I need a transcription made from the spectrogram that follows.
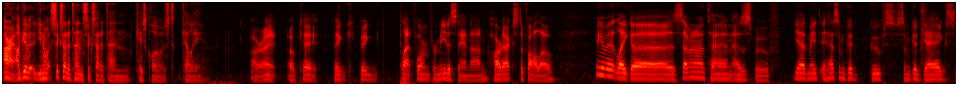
All right, I'll give it. You know what? Six out of ten. Six out of ten. Case closed. Kelly. All right. Okay. Big big platform for me to stand on. Hard acts to follow. I give it like a seven out of ten as a spoof. Yeah, it made it had some good goofs, some good gags.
